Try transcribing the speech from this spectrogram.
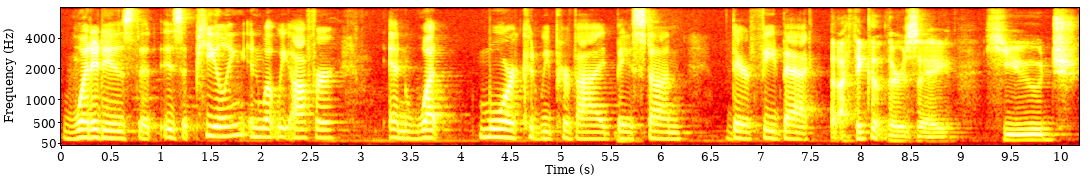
what it is that is appealing in what we offer and what more could we provide based on their feedback. I think that there's a huge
